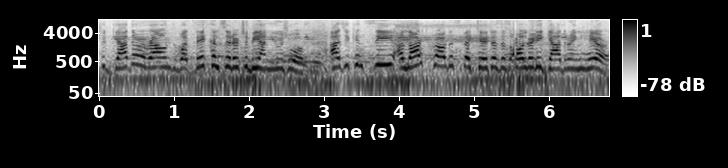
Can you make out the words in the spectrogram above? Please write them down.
to gather around what they consider to be unusual. As you can see, a large crowd of spectators is already gathering here.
